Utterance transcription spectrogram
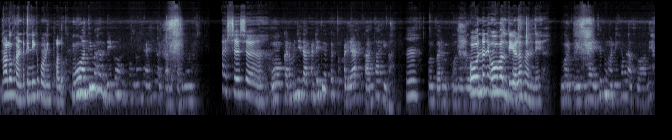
ਆ ਖੰਡ ਕਿੰਨੀ ਕੁ ਪਾਉਣੀ ਪਾ ਲਓ। ਉਹ ਆਂਦੀ ਮੈਂ ਹਲਦੀ ਪਾਉਣੀ ਪਾਉਣਾ ਮੈਂ ਨਹੀਂ ਕਰਨਾ ਹੁਣ ਅੱਛਾ ਅੱਛਾ। ਉਹ ਕਰਮ ਜੀ ਦਾ ਖੰਡੇ ਤੇ ਫਿਰ ਤੋਂ ਖੜਿਆ ਹੈ ਖਾਂਦਾ ਸੀਗਾ ਹੂੰ। ਉਹ ਪਰ ਉਹਦੇ ਉਹ ਉਹਨਾਂ ਨੇ ਉਹ ਹਲਦੀ ਵਾਲਾ ਖਾਂਦੇ। ਆ। ਗੁਰਪ੍ਰੀਤ ਨੇ ਆਈ ਸੀ ਤੂੰ ਨਹੀਂ ਬਣਾ ਸਵਾਦ ਆ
